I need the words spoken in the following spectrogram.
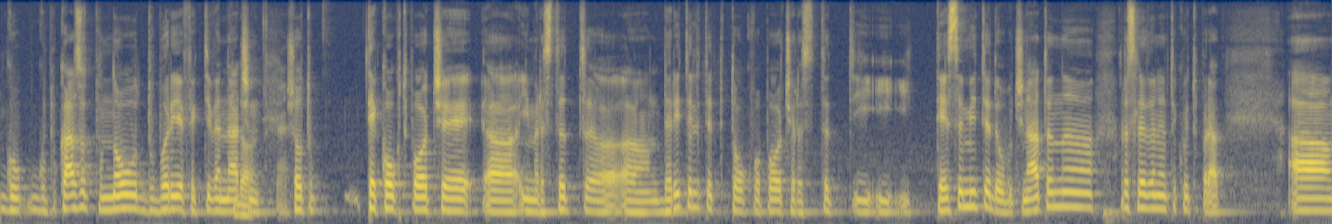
го, го показват по много добър и ефективен начин. Е. Защото те колкото повече а, им растат а, а, дарителите, те толкова повече растат и, и, и те самите, дълбочината на разследванията, които правят. А,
